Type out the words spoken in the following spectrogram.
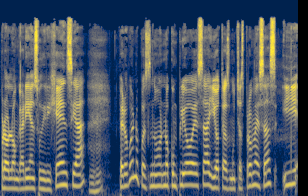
prolongaría en su dirigencia. Pero bueno, pues no, no cumplió esa y otras muchas promesas. Y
